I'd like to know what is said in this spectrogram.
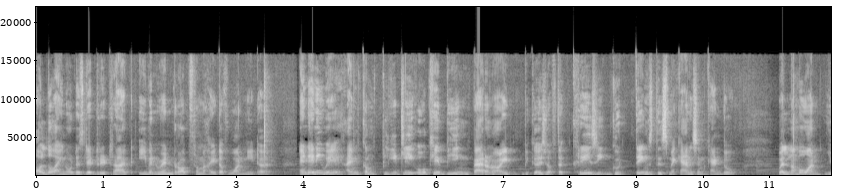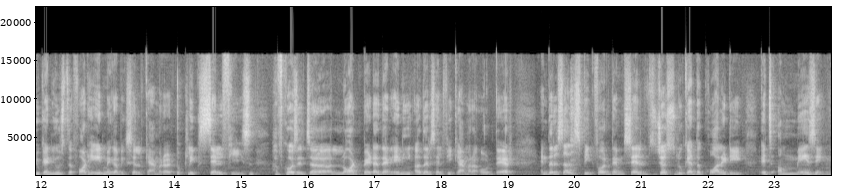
Although I noticed it retract even when dropped from a height of 1 meter. And anyway, I'm completely okay being paranoid because of the crazy good things this mechanism can do. Well, number one, you can use the 48 megapixel camera to click selfies. Of course, it's a lot better than any other selfie camera out there. And the results speak for themselves. Just look at the quality. It's amazing.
